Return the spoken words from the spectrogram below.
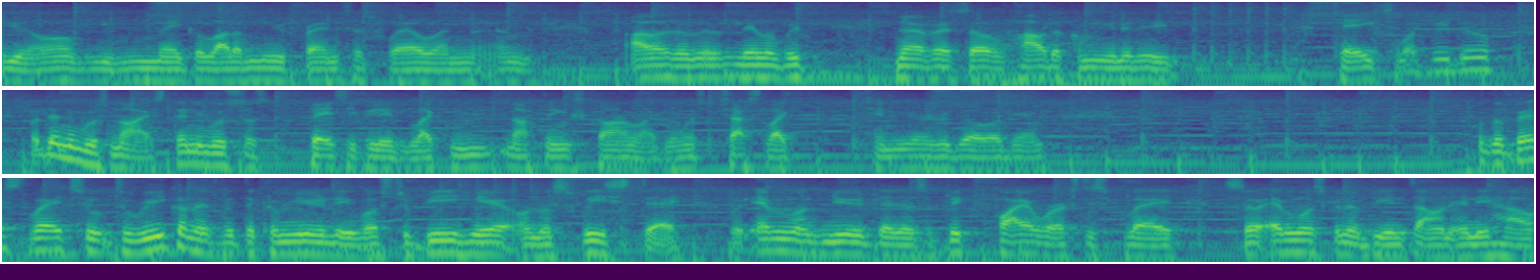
you know, you make a lot of new friends as well. And, and I was a little bit nervous of how the community takes what we do, but then it was nice. Then it was just basically like nothing's gone. Like it was just like 10 years ago again. The best way to, to reconnect with the community was to be here on a Swiss day, when everyone knew that there's a big fireworks display, so everyone's going to be in town anyhow.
